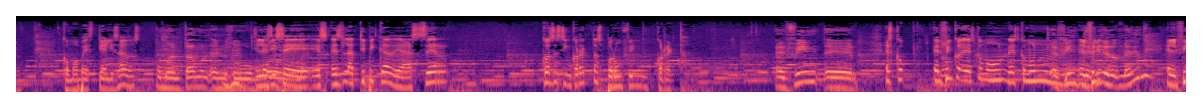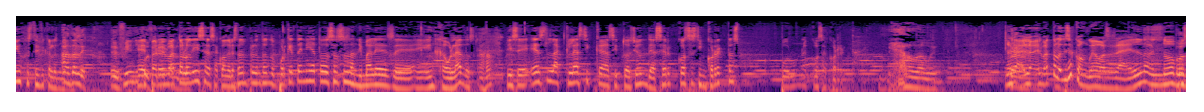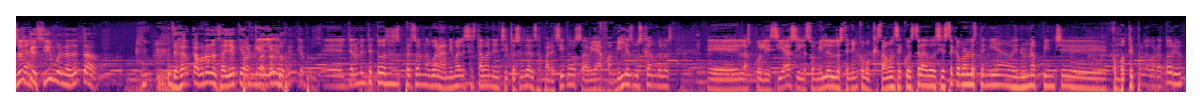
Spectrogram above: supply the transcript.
como bestializados. Como entramos en su. Y les dice, es, es la típica de hacer cosas incorrectas por un fin correcto. El fin. Eh, Es como el No. fin es como un es como un el fin el fin, define los medios, ¿no? el fin justifica los medios. Ah, dale. El fin. Eh, pero el vato lo dice, o sea, cuando le están preguntando por qué tenía todos esos animales eh, enjaulados, Ajá. dice, es la clásica situación de hacer cosas incorrectas por una cosa correcta. Mierda, güey. O sea, el, el vato lo dice con huevos, o sea, él no, no Pues busca... es que sí, güey, la neta. Dejar cabrones allá que Porque, matando gente. Pues. eh, literalmente todas esas personas, bueno, animales estaban en situación de desaparecidos, había familias buscándolos, eh, las policías y las familias los tenían como que estaban secuestrados y este cabrón los tenía en una pinche como tipo laboratorio,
